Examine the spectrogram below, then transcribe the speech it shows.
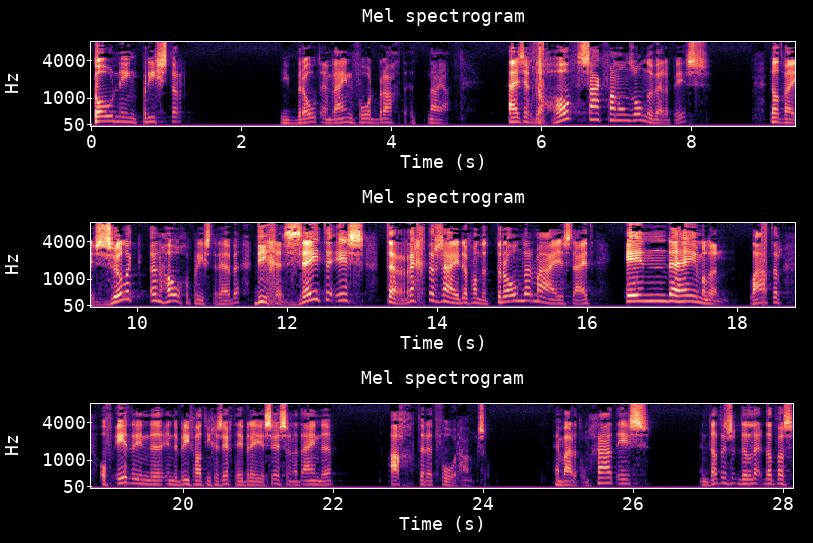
Koning, priester. Die brood en wijn voortbracht. Het, nou ja. Hij zegt: De hoofdzaak van ons onderwerp is. Dat wij zulk een hoge priester hebben. Die gezeten is ter rechterzijde van de troon der majesteit. In de hemelen. Later, of eerder in de, in de brief had hij gezegd, Hebreeën 6 aan het einde. Achter het voorhangsel. En waar het om gaat is en dat, is de, dat was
